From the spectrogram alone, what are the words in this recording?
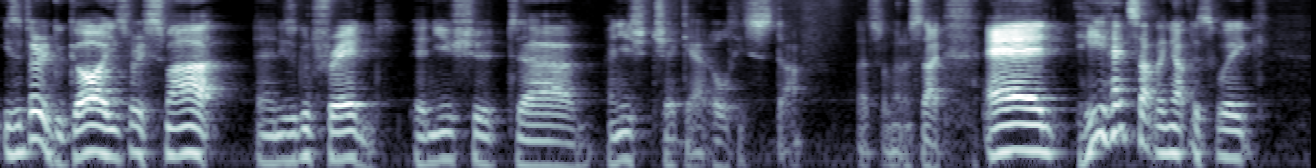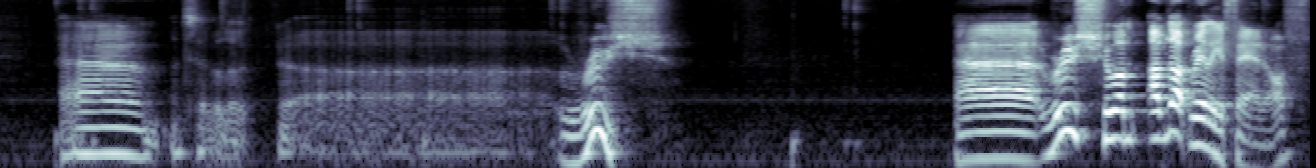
He's a very good guy, he's very smart, and he's a good friend. And you should uh, and you should check out all his stuff. That's what I'm going to say. And he had something up this week. Um, let's have a look. Uh, Roosh. Uh, Roosh, who I'm, I'm not really a fan of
